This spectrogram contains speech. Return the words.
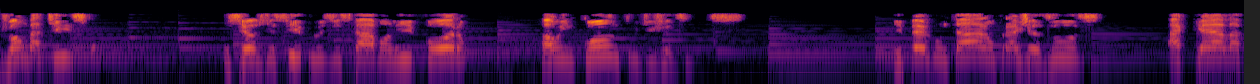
João Batista, os seus discípulos estavam ali, foram ao encontro de Jesus. E perguntaram para Jesus aquela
